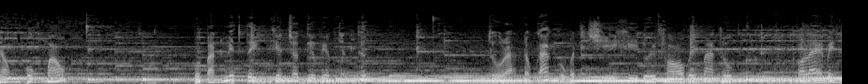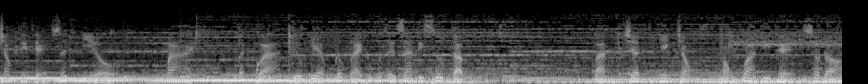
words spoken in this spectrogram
trong vũng máu. Một bản huyết tinh khiến cho tiêu viêm nhận thức thủ đoạn độc ác của Bất Chi khi đối phó với ma thú. Có lẽ bên trong thi thể rất nhiều ma hành Bất quá, tiêu viêm lúc này không có thời gian đi sưu tập. Bàn chân nhanh chóng phóng qua thi thể, Sau đó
